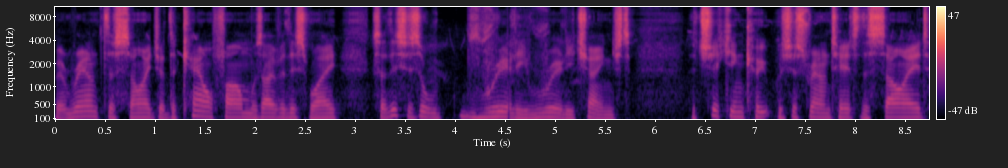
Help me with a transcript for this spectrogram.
Went round to the side. The cow farm was over this way. So this is all really, really changed. The chicken coop was just round here to the side.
